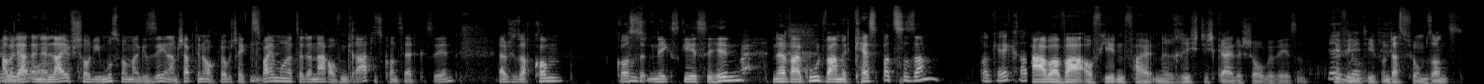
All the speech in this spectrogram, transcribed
aber der hat eine Live-Show, die muss man mal gesehen haben. Ich habe den auch, glaube ich, direkt zwei Monate danach auf einem Gratiskonzert gesehen. Da habe ich gesagt, komm, kostet nichts, gehst du hin. Ne, war gut, war mit Casper zusammen, Okay, krass. aber war auf jeden Fall eine richtig geile Show gewesen. Ja, Definitiv. Und das für umsonst.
